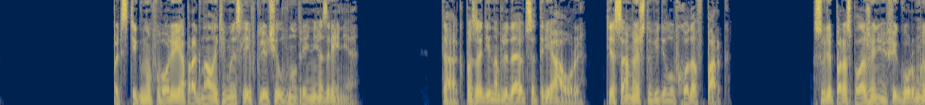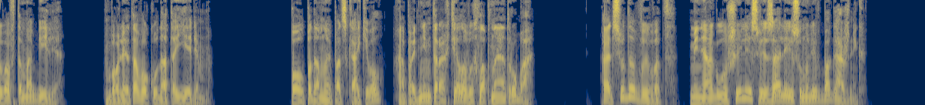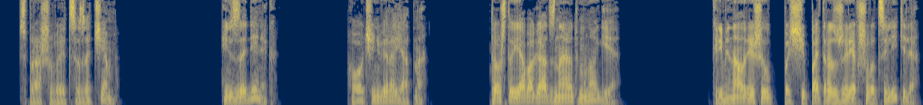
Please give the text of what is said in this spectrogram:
Подстегнув волю, я прогнал эти мысли и включил внутреннее зрение. Так, позади наблюдаются три ауры, те самые, что видел у входа в парк. Судя по расположению фигур, мы в автомобиле. Более того, куда-то едем. Пол подо мной подскакивал, а под ним тарахтела выхлопная труба. Отсюда вывод. Меня оглушили, связали и сунули в багажник. Спрашивается, зачем? Из-за денег? Очень вероятно. То, что я богат, знают многие. Криминал решил пощипать разжиревшего целителя?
